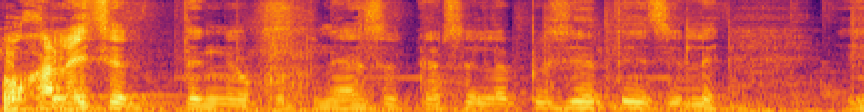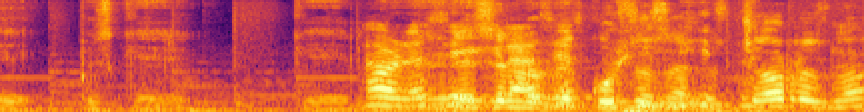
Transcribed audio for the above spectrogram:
Ojalá y se tenga oportunidad de acercarse al presidente y decirle eh, pues que, que regresen los recursos a los chorros, ¿no?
